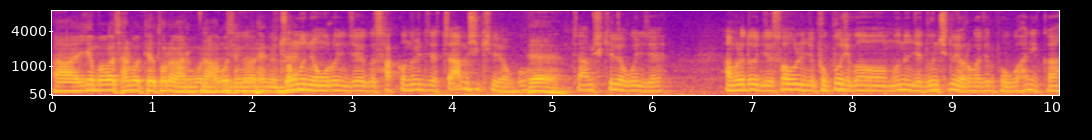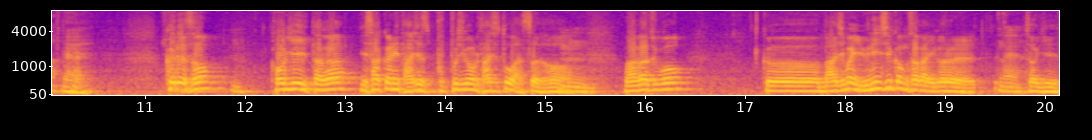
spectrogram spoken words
아 이게 뭐가 잘못되어 돌아가는구나 하고 생각을 했는데 전문 용어로 이제 그 사건을 이제 짬시키려고 예. 짬시키려고 이제 아무래도 이제 서울 이제 북부지검은 이제 눈치도 여러 가지로 보고 하니까 네. 그래서 음. 거기 있다가 이 사건이 다시 북부지검으로 다시 또 왔어요. 음. 와가지고 그 마지막에 윤인식 검사가 이거를 네. 저기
